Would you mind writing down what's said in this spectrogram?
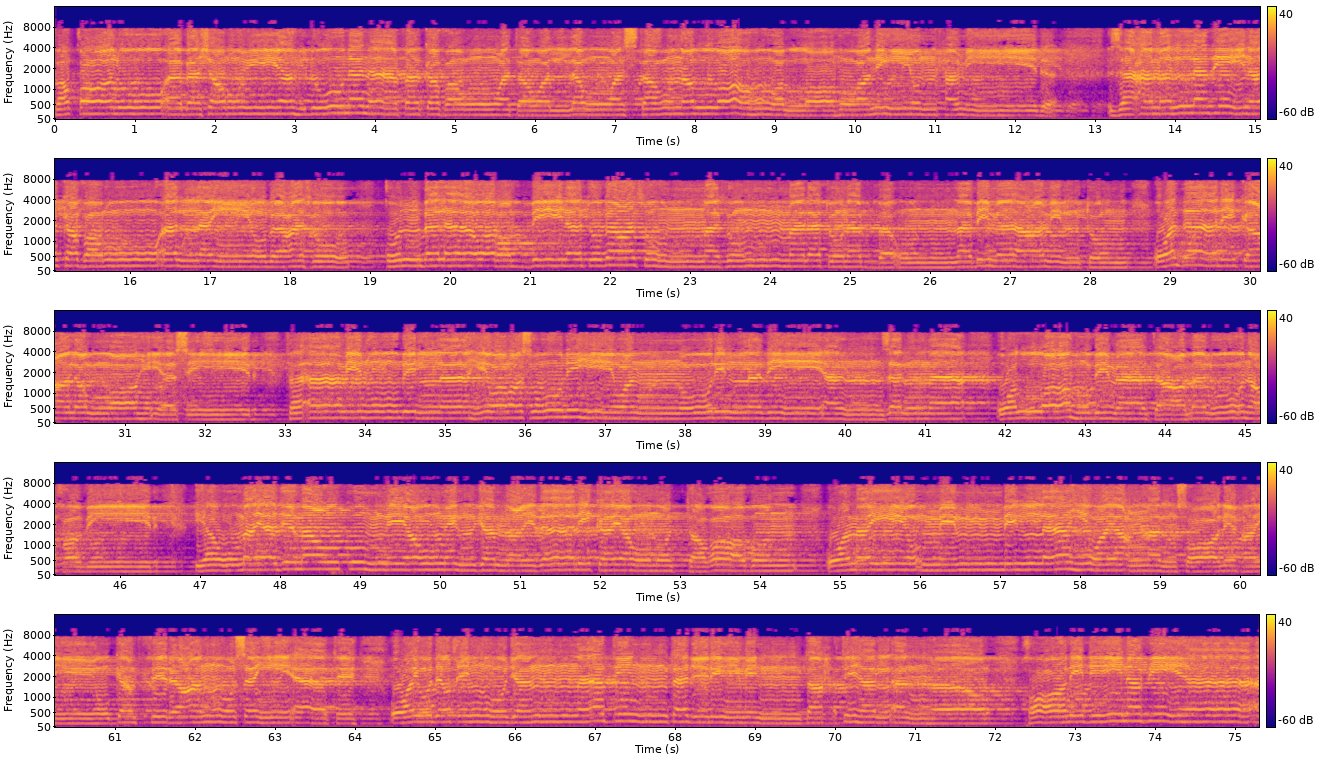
فقالوا أبشر يهدوننا فكفروا وتولوا واستغنى الله والله غني حميد زعم الذين كفروا أن لن يبعثوا قل بلى وربي لتبعثن ثم لتنبؤن بما عملتم وذلك على الله يسير فآمنوا بالله ورسوله والنور الذي أنزلنا والله بما تعملون خبير. يوم يجمعكم ليوم الجمع ذلك يوم التغابن. ومن يؤمن صالحا يكفر عنه سيئاته ويدخله جنات تجري من تحتها الأنهار خالدين فيها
